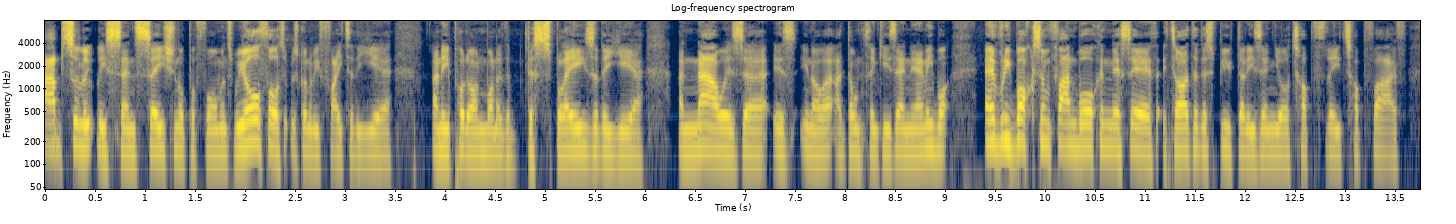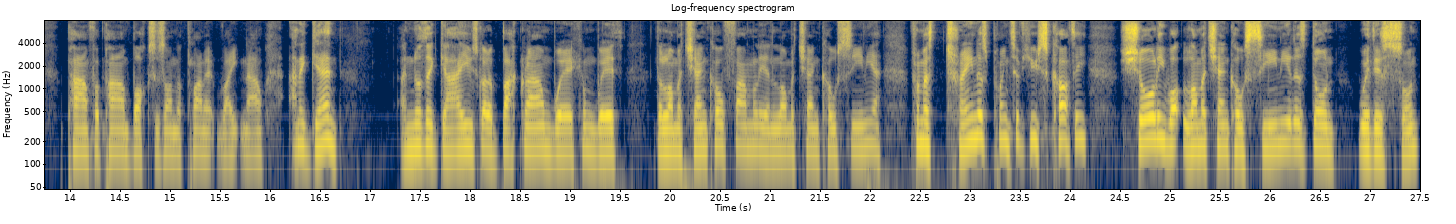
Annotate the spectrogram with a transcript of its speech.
Absolutely sensational performance. We all thought it was going to be fight of the year, and he put on one of the displays of the year. And now is uh, is you know I don't think he's in any every boxing fan walking this earth. It's hard to dispute that he's in your top three, top five pound for pound boxers on the planet right now. And again another guy who's got a background working with the Lomachenko family and Lomachenko Senior. From a trainer's point of view, Scottie, surely what Lomachenko Senior has done with his son,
